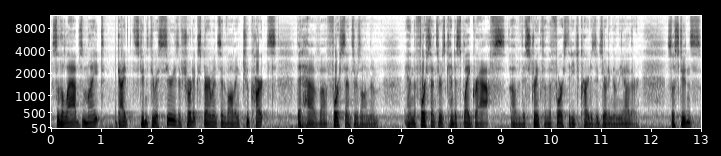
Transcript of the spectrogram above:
So the labs might guide students through a series of short experiments involving two carts that have uh, force sensors on them. And the force sensors can display graphs of the strength of the force that each cart is exerting on the other. So students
